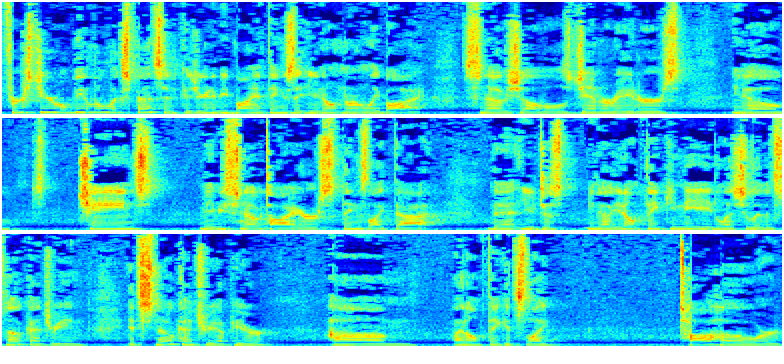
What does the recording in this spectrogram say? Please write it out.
first year will be a little expensive because you're going to be buying things that you don't normally buy: snow shovels, generators, you know, chains, maybe snow tires, things like that that you just you know you don't think you need unless you live in snow country and it's snow country up here um, i don't think it's like tahoe or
